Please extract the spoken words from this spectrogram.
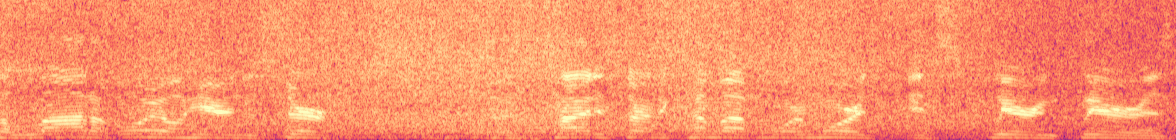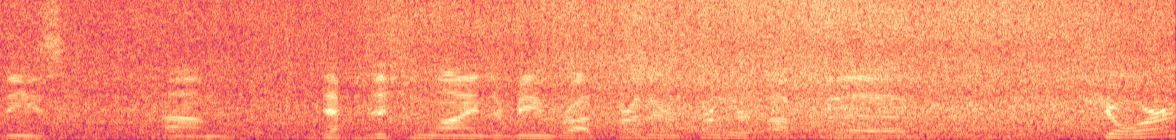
a lot of oil here in the surf. So as the tide is starting to come up more and more, it's, it's clearer and clearer as these um, deposition lines are being brought further and further up the shore.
